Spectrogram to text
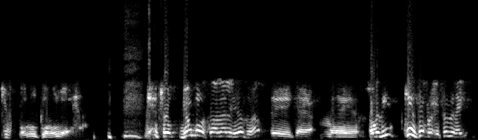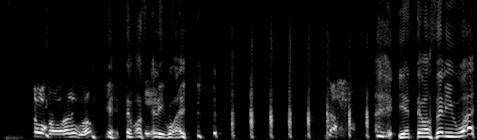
que usted ni tiene idea. De hecho, yo estaba en la legislatura, eh, que me sometí 15 proyectos de ley, no me aprobaron ninguno. Y este va a ser igual. y este va a ser igual.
